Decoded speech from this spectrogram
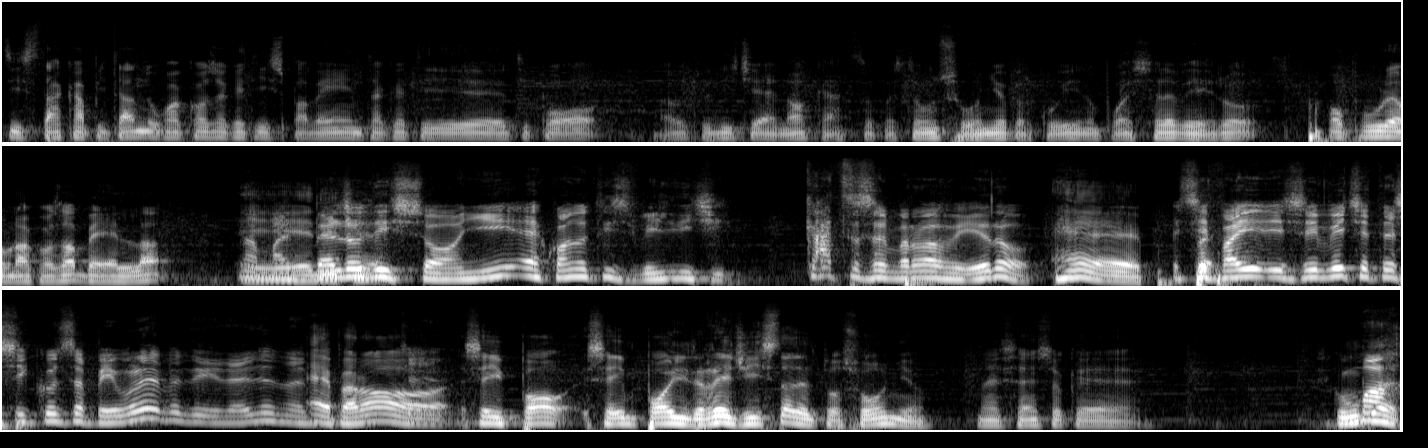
ti sta capitando qualcosa che ti spaventa, che ti, ti può... allora tu dici, eh no cazzo, questo è un sogno per cui non può essere vero. Oppure è una cosa bella. No, ma il bello dice, dei sogni è quando ti svegli e dici cazzo sembrava vero. Eh, se, per- fai, se invece te sei consapevole, vedi- eh, però cioè, sei, po- sei un po' il regista del tuo sogno, nel senso che... Comunque, Ma-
